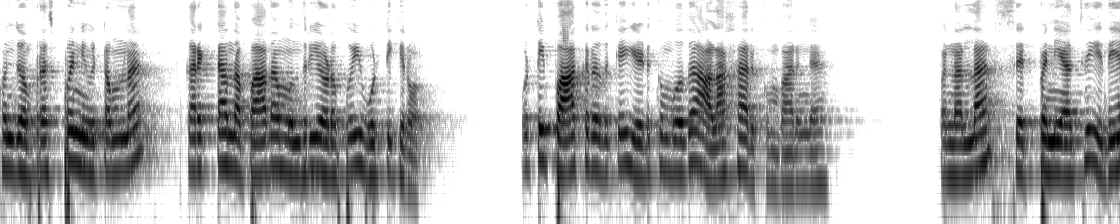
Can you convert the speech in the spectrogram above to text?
கொஞ்சம் ப்ரெஸ் பண்ணி விட்டோம்னா கரெக்டாக அந்த பாதாம் முந்திரியோட போய் ஒட்டிக்கிறோம். ஒட்டி பார்க்குறதுக்கே எடுக்கும்போது அழகாக இருக்கும் பாருங்கள் இப்போ நல்லா செட் பண்ணியாச்சு. இதே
